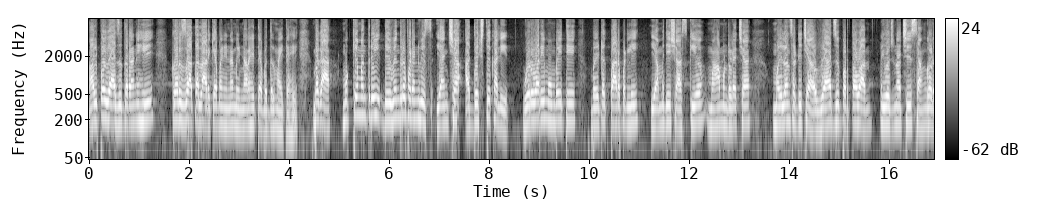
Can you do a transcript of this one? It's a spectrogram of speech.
अल्प व्याजदराने हे कर्ज आता लाडक्या बहिणींना मिळणार आहे त्याबद्दल माहिती आहे. बघा मुख्यमंत्री देवेंद्र फडणवीस यांच्या अध्यक्षतेखाली गुरुवारी मुंबई येथे बैठक पार पडली. यामध्ये शासकीय महामंडळाच्या महिलांसाठीच्या व्याज परतावा योजनाची सांगड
